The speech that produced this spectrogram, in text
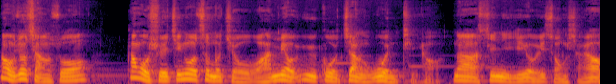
那我就想说，当我学经络这么久，我还没有遇过这样的问题哈、哦。那心里也有一种想要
